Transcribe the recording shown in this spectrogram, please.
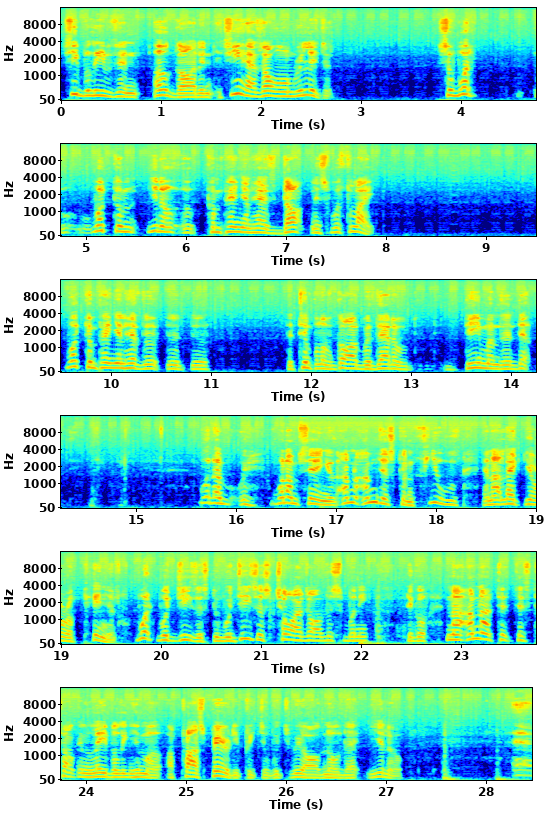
she believes in a God, and she has her own religion. So what, what com, you know, companion has darkness with light? What companion has the, the, the, the temple of God with that of demons and death? What I'm what I'm saying is I'm I'm just confused, and I'd like your opinion. What would Jesus do? Would Jesus charge all this money to go? Now I'm not just talking labeling him a, a, prosperity preacher, which we all know that you know. Uh,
